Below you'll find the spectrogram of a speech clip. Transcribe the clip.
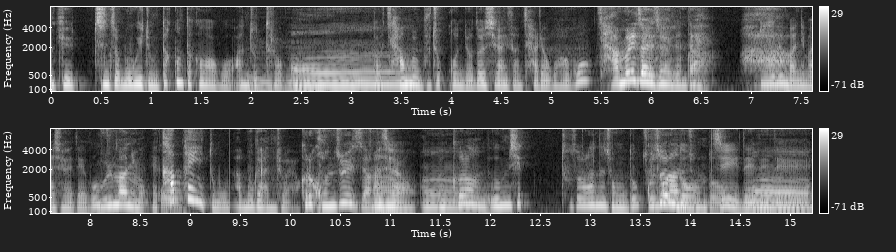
이게 진짜 목이 좀 따끔따끔하고 안 좋더라고. 음. 요 어. 그러니까 잠을 무조건 8시간 이상 자려고 하고 잠을 잘 자야 된다. 물을 많이 마셔야 되고 물 많이 먹고. 예, 카페인이 또 목, 아, 목에 안 좋아요. 그리고 건조해지잖아요. 맞아요. 어. 그런 음식 조절하는 정도? 그 조절하는 정도 정도. 없지. 네네네. 어,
